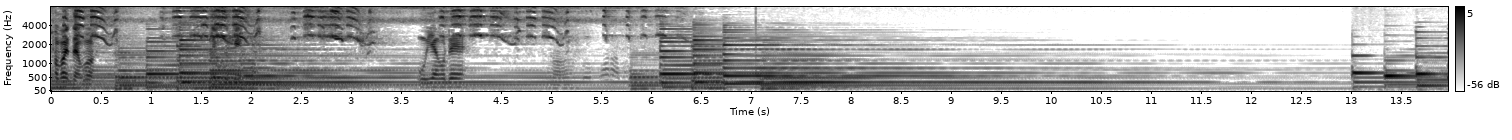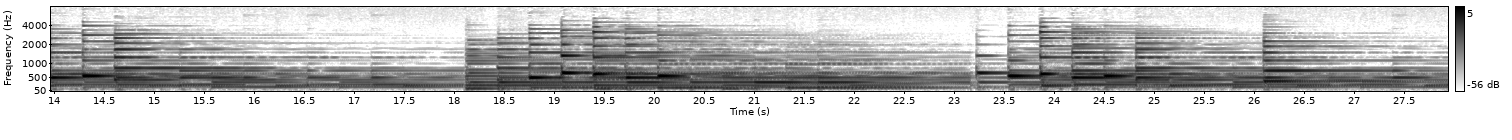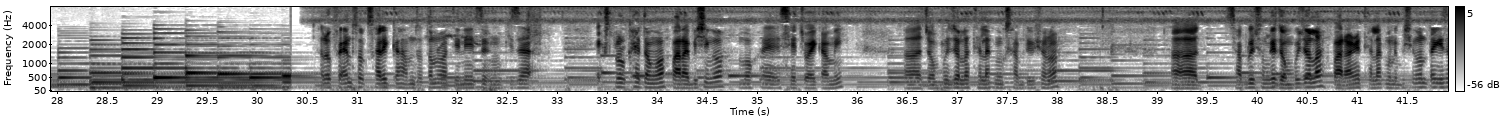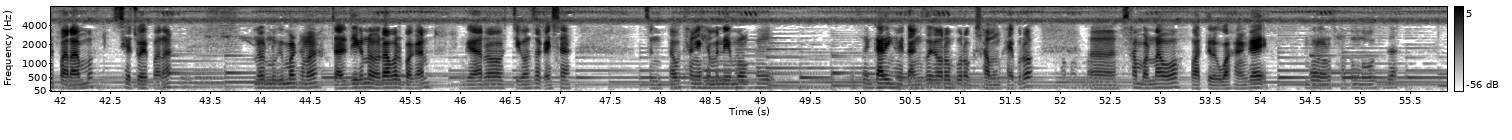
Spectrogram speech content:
সবাই যাব uyang udah আৰু ফ্ৰেণ্ডছক চাৰি কাম যতন তিনি কিজা এক্সপ্ল'ৰ খাই দঙ পাৰা বিচিং মোক চে চাই কামি জম্পুই জ্বলা ঠেলা কোং চাব ডিভিশ্যনৰ চাব ডিভিশ্যনকে জম্পুই জ্বলা পাৰা ঠেলা কোনো বিচিং তাকিছে পাৰা মই চে চাই পাৰা নুগিমা খানা চাৰিদিকে ৰাবাৰ বাগান আৰু চিকন চা কাইছা যোন থাকে সেই মানে মোক গাড়ী খাই তাংজাক আৰু বৰক চামোন খাই পৰ চামাৰ নাও বাতিৰ বাখাংকাই বৰ চাতং লগা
